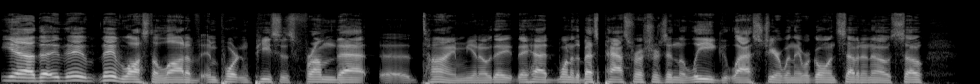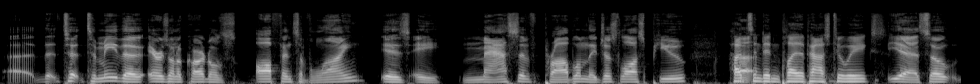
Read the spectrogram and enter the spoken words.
Yeah, they they they've lost a lot of important pieces from that uh, time. You know, they they had one of the best pass rushers in the league last year when they were going seven and zero. So, uh, the, to to me, the Arizona Cardinals' offensive line is a massive problem. They just lost Pugh. Hudson didn't play the past two weeks. Yeah, so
